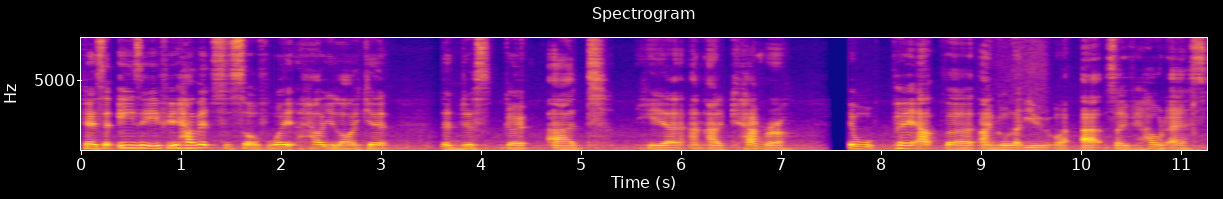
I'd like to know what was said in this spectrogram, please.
Okay, so easy. If you have it to sort of wait how you like it, then just go add here and add camera. It will put it at the angle that you are at. So if you hold S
